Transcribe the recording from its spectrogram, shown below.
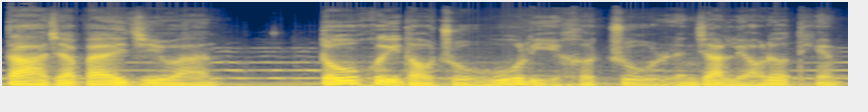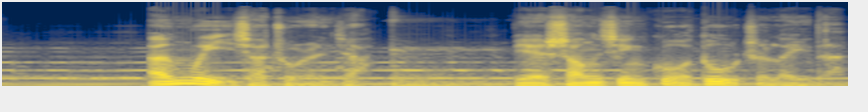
大家拜祭完，都会到主屋里和主人家聊聊天，安慰一下主人家，别伤心过度之类的。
